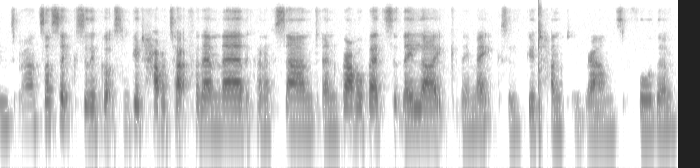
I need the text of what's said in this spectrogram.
zones around Sussex. So they've got some good habitat for them there, the kind of sand and gravel beds that they like. They make sort of good hunting grounds for them.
